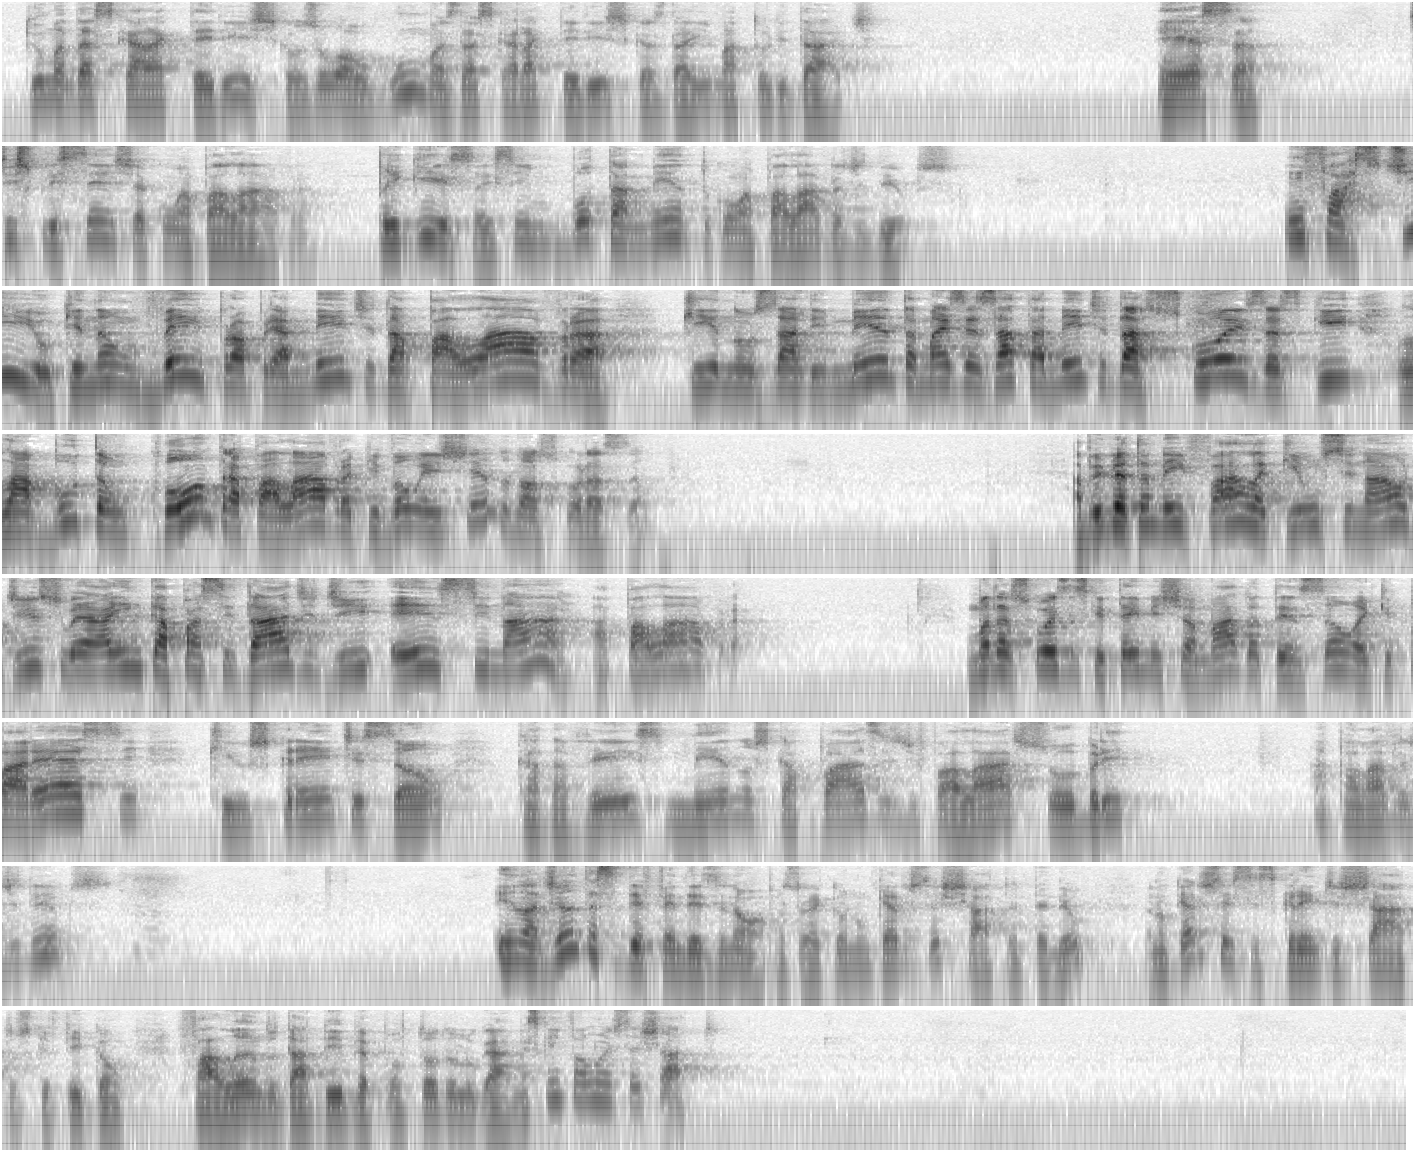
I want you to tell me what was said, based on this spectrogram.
que uma das características, ou algumas das características da imaturidade, é essa displicência com a palavra, preguiça, esse embotamento com a palavra de Deus. Um fastio que não vem propriamente da palavra que nos alimenta, mas exatamente das coisas que labutam contra a palavra, que vão enchendo o nosso coração. A Bíblia também fala que um sinal disso é a incapacidade de ensinar a palavra. Uma das coisas que tem me chamado a atenção é que parece que os crentes são cada vez menos capazes de falar sobre a palavra de Deus. E não adianta se defender e dizer, não, pastor, é que eu não quero ser chato, entendeu? Eu não quero ser esses crentes chatos que ficam falando da Bíblia por todo lugar. Mas quem falou em ser chato?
